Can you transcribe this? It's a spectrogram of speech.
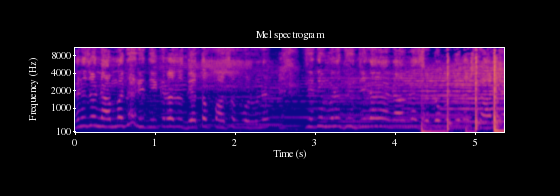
અને જો નામમાં નામધારી દીકરા તો દેતો પાછો પડું ને. જેથી મને ધંજીડાના નામના સગોપતિના સ્ટાર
